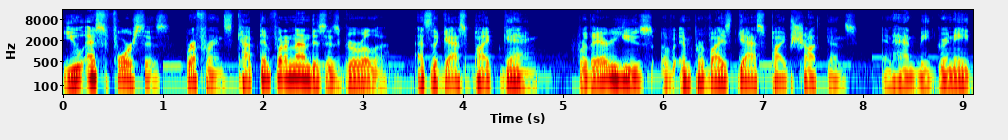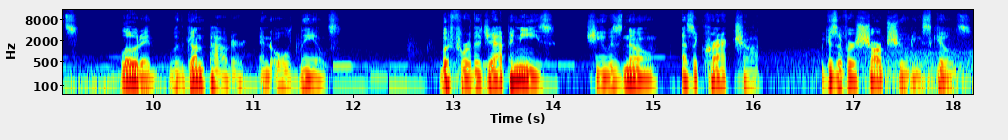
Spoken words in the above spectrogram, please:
U.S. forces referenced Captain Fernandez's guerrilla as the Gas Pipe Gang for their use of improvised gas pipe shotguns and handmade grenades loaded with gunpowder and old nails. But for the Japanese, she was known as a crack shot because of her sharpshooting skills.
